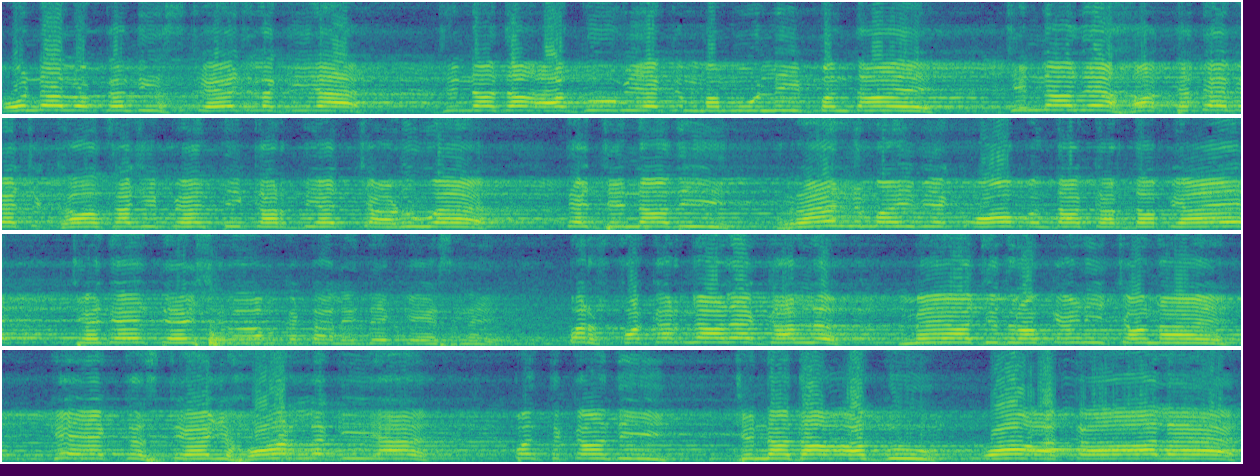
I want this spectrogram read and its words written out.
ਉਹਨਾਂ ਲੋਕਾਂ ਦੀ ਸਟੇਜ ਲੱਗੀ ਹੈ, ਜਿਨ੍ਹਾਂ ਦਾ ਆਗੂ ਵੀ ਇੱਕ ਮਾਮੂਲੀ ਬੰਦਾ ਏ, ਜਿਨ੍ਹਾਂ ਦੇ ਹੱਥ ਦੇ ਵਿੱਚ ਖਾਲਸਾ ਜੀ ਬੇਨਤੀ ਕਰਦੇ ਆ, ਝਾੜੂ ਹੈ ਤੇ ਜਿਨ੍ਹਾਂ ਦੀ ਰਹਿਨਮਾਈ ਵੀ ਇੱਕ ਉਹ ਬੰਦਾ ਕਰਦਾ ਪਿਆ ਹੈ ਜਿਹਦੇ ਤੇ ਸ਼ਰਾਬ ਘਟਾਲੇ ਦੇ ਕੇਸ ਨੇ। ਪਰ ਫਕਰ ਨਾਲ ਇਹ ਗੱਲ ਮੈਂ ਅੱਜ ਜਦੋਂ ਕਹਿਣੀ ਚਾਹੁੰਦਾ ਹਾਂ ਕਿ ਇੱਕ ਸਟੇਜ ਹੋਰ ਲੱਗੀ ਹੈ ਪੰਥਕਾਂ ਦੀ, ਜਿਨ੍ਹਾਂ ਦਾ ਆਗੂ ਉਹ ਅਕਾਲ ਹੈ,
